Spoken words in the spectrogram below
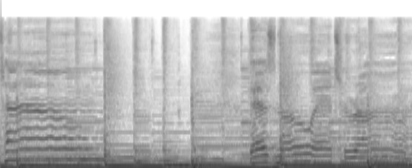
Town, there's nowhere to run.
